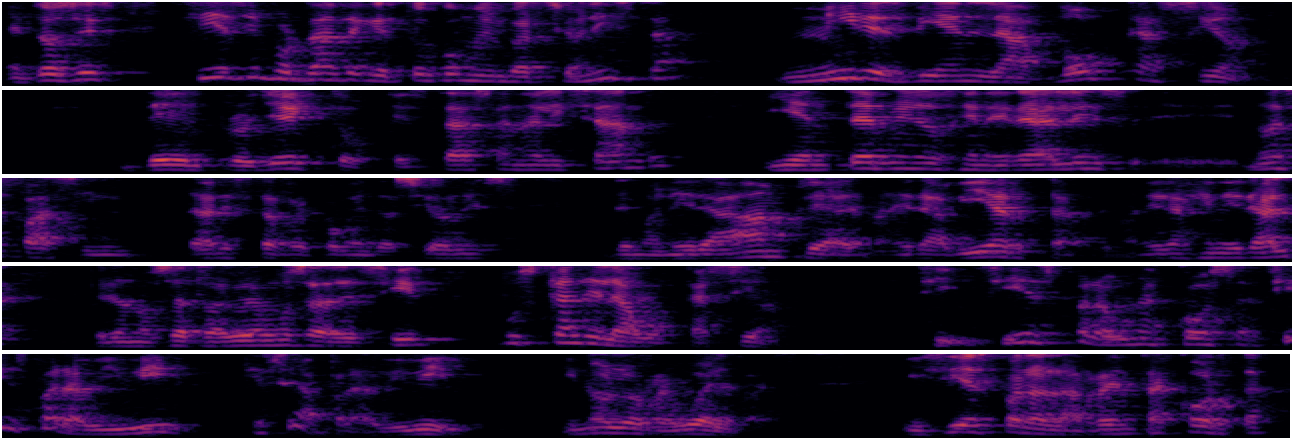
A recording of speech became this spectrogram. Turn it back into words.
Entonces, sí es importante que tú como inversionista mires bien la vocación del proyecto que estás analizando y en términos generales no es fácil dar estas recomendaciones de manera amplia, de manera abierta, de manera general, pero nos atrevemos a decir, búscale la vocación. Si, si es para una cosa, si es para vivir, que sea para vivir y no lo revuelvas. Y si es para la renta corta,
